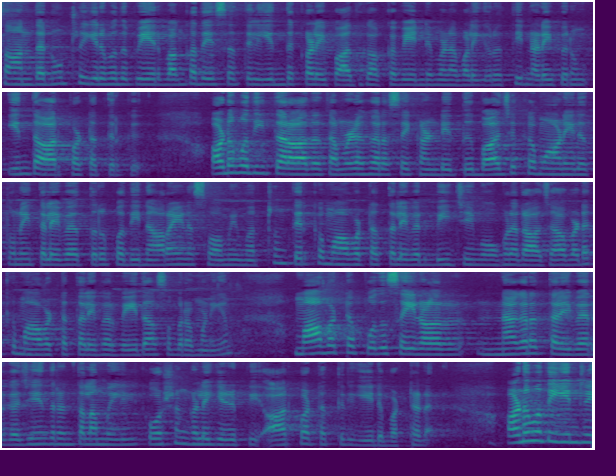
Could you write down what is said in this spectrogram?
சார்ந்த நூற்று இருபது பேர் வங்கதேசத்தில் இந்துக்களை பாதுகாக்க வேண்டும் என வலியுறுத்தி நடைபெறும் இந்த ஆர்ப்பாட்டத்திற்கு அனுமதி தராத தமிழக அரசை கண்டித்து பாஜக மாநில துணைத் தலைவர் திருப்பதி நாராயணசுவாமி மற்றும் தெற்கு மாவட்ட தலைவர் பி ஜி மோகனராஜா வடக்கு மாவட்ட தலைவர் வேதா சுப்பிரமணியம் மாவட்ட பொதுச் செயலாளர் நகரத் தலைவர் கஜேந்திரன் தலைமையில் கோஷங்களை எழுப்பி ஆர்ப்பாட்டத்தில் ஈடுபட்டனர். அனுமதியின்றி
